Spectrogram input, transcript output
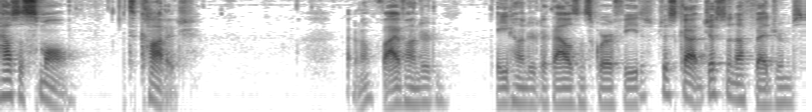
House is small, it's a cottage. I don't know, 500, 800, 1,000 square feet. It's just got just enough bedrooms,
